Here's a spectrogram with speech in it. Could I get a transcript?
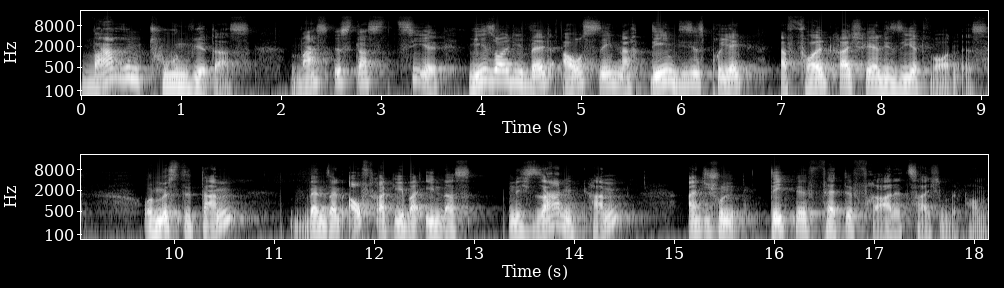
Warum tun wir das? Was ist das Ziel? Wie soll die Welt aussehen, nachdem dieses Projekt erfolgreich realisiert worden ist? Und müsste dann, wenn sein Auftraggeber Ihnen das nicht sagen kann, eigentlich schon dicke, fette Fragezeichen bekommen.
